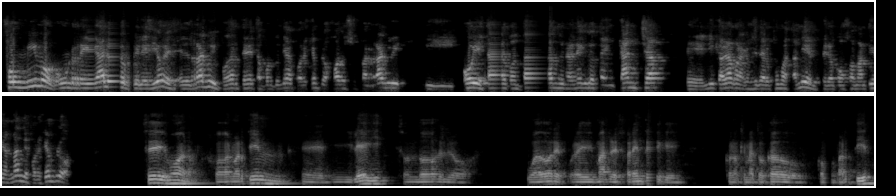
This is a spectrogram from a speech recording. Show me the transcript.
fue un mimo, un regalo que les dio el, rugby poder tener esta oportunidad, por ejemplo, jugar un Super Rugby y hoy estar contando una anécdota en cancha, ni que hablar con la camiseta de los Pumas también, pero con Juan Martín Hernández, por ejemplo. Sí, bueno, Juan Martín y Legui son dos de los jugadores por ahí más referentes que, con los que me ha tocado compartir,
